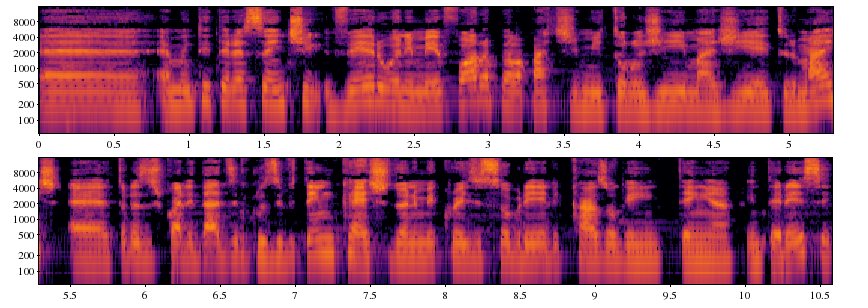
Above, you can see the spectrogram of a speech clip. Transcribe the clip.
é, é, muito interessante ver o anime fora pela parte de mitologia, magia e tudo mais. É, todas as qualidades, inclusive tem um cast do Anime Crazy sobre ele, caso alguém tenha interesse.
